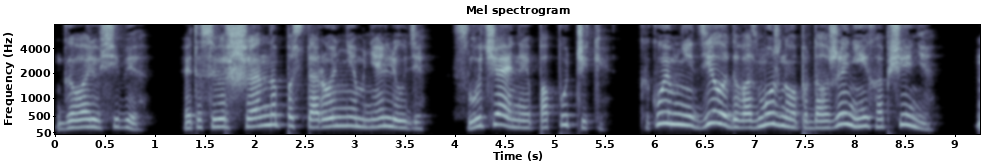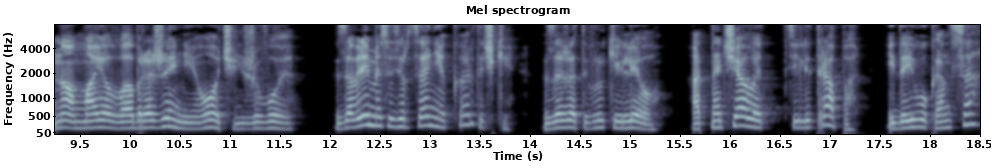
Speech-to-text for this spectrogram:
говорю себе, это совершенно посторонние мне люди, случайные попутчики. Какое мне дело до возможного продолжения их общения? Но мое воображение очень живое. За время созерцания карточки, зажатой в руке Лео, от начала телетрапа и до его конца,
